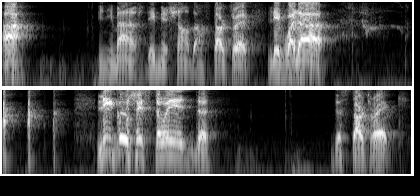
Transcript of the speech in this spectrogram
Ah! Une image des méchants dans Star Trek. Les voilà! Les gauchistoïdes de Star Trek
